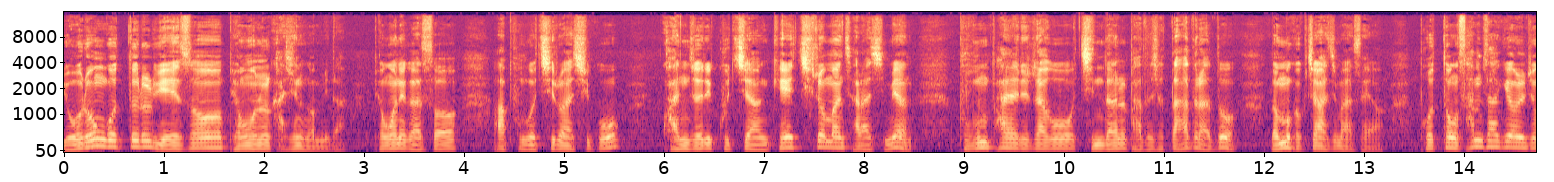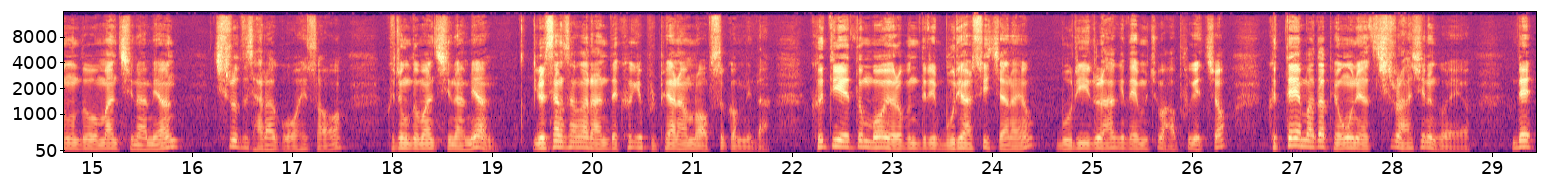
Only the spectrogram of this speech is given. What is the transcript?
요런 것들을 위해서 병원을 가시는 겁니다. 병원에 가서 아픈 거 치료하시고 관절이 굳지 않게 치료만 잘하시면 부분 파열이라고 진단을 받으셨다 하더라도 너무 걱정하지 마세요. 보통 3, 4개월 정도만 지나면 치료도 잘하고 해서 그 정도만 지나면 일상생활 하는데 크게 불편함은 없을 겁니다. 그 뒤에도 뭐 여러분들이 무리할 수 있잖아요. 무리를 하게 되면 좀 아프겠죠. 그때마다 병원에 서 치료를 하시는 거예요. 근데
